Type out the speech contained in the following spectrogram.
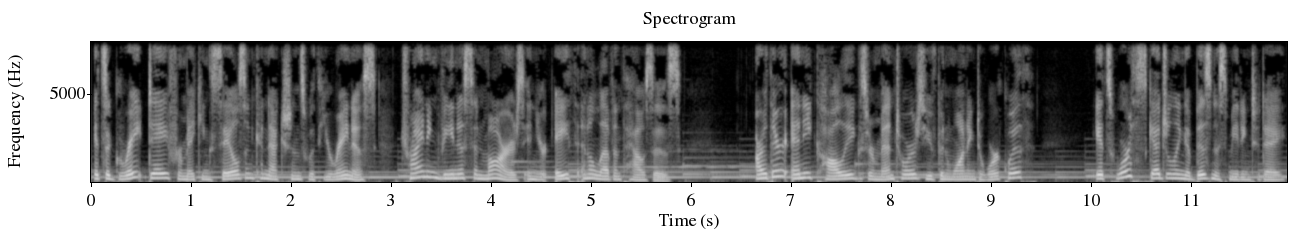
It's a great day for making sales and connections with Uranus, trining Venus and Mars in your 8th and 11th houses. Are there any colleagues or mentors you've been wanting to work with? It's worth scheduling a business meeting today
